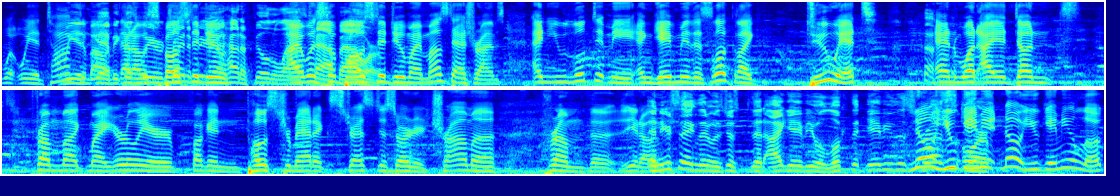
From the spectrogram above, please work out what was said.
what we had talked We had- about yeah, because that I was we were supposed to to, do how to fill the last I was supposed hour. to do my mustache rhymes and you looked at me and gave me this look like do it and what I had done from like my earlier fucking post traumatic stress disorder trauma from the you know And you're saying that it was just that I gave you a look that gave you this? no, stress, you gave or- me no, you gave me a look.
